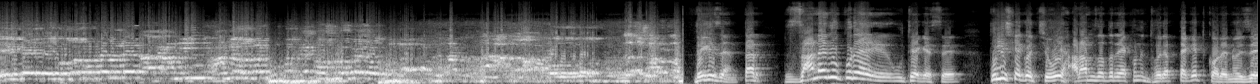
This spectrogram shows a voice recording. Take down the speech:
এই যে যে বড় বড় মানে তাকে আমি দেখেছেন? তার জানের উপরে উঠে গেছে। পুলিশকে করছে ওই হারামজাদার এখন ধরে প্যাকেট করেন। ওই যে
